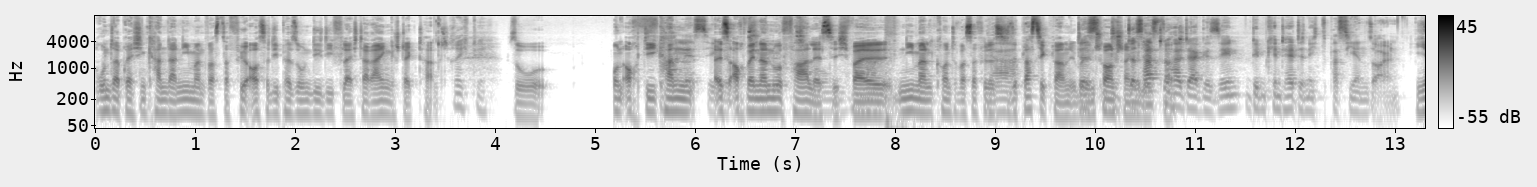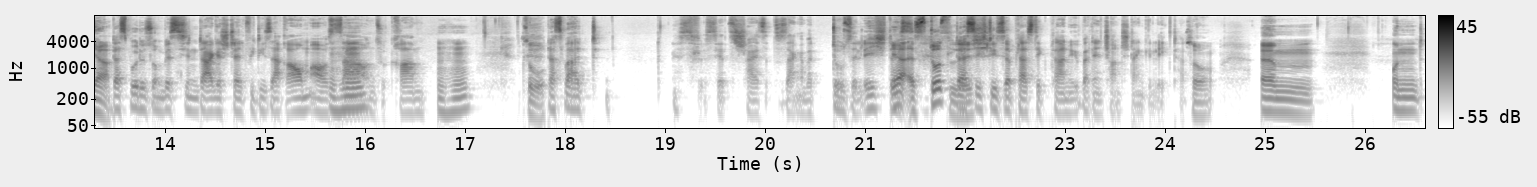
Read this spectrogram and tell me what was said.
runterbrechen, kann da niemand was dafür, außer die Person, die die vielleicht da reingesteckt hat. Richtig. So. Und auch die kann, ist auch wenn dann nur fahrlässig, weil ja. niemand konnte was dafür, dass Ja. diese Plastikplanen über Das, den Schornstein das hast du hat. halt da gesehen, dem Kind hätte nichts passieren sollen. ja, Das wurde so ein bisschen dargestellt, wie dieser Raum aussah und so Kram. so. Das war halt, es ist jetzt scheiße zu sagen, aber dusselig, dass, Ja, es ist dusselig. dass sich diese Plastikplane über den Schornstein gelegt hat. So. Ähm, und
